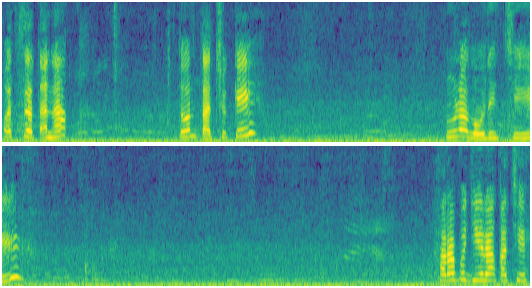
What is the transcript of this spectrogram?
What's that, anak? Don't touch, okay? 누나가 어딨지? 할아버지랑 같이.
